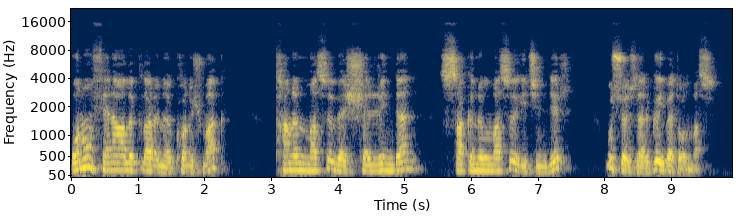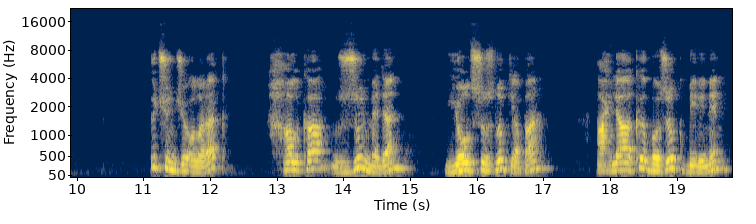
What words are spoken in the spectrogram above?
onun fenalıklarını konuşmak tanınması ve şerrinden sakınılması içindir. Bu sözler gıybet olmaz. Üçüncü olarak halka zulmeden, yolsuzluk yapan, ahlakı bozuk birinin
